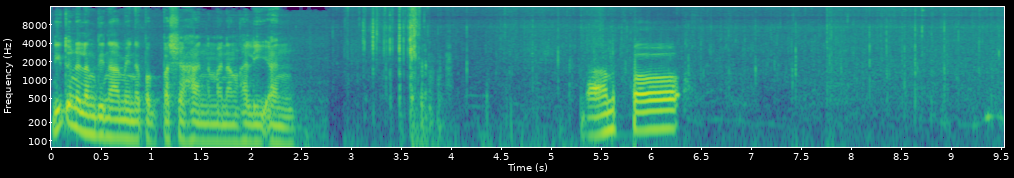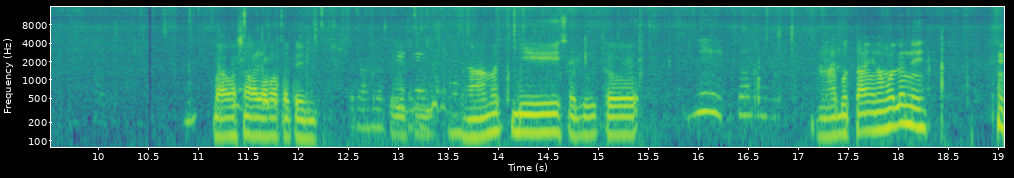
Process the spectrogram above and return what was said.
dito na lang din namin napagpasyahan naman ang halian. Salamat po. Bawas na kayo kapatid. Salamat di sa luto. Nabot tayo ng ulan eh.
